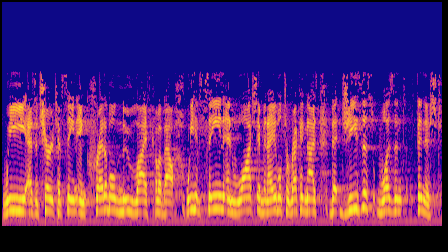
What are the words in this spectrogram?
We as a church have seen incredible new life come about. We have seen and watched and been able to recognize that Jesus wasn't finished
